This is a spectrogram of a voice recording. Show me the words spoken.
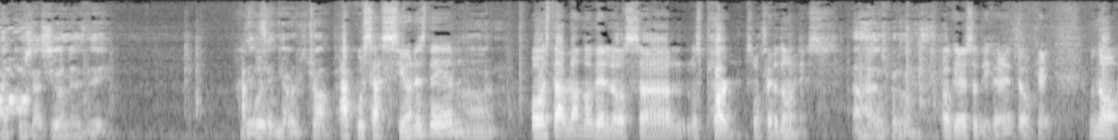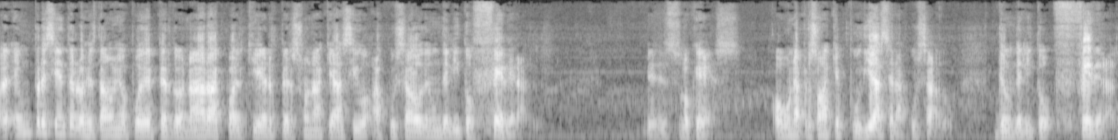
acusaciones de del Acu- señor Trump. ¿Acusaciones de él? ¿O está hablando de los, ah, los pardons, los perdones? ajá, los perdones. Ok, eso es diferente, ok. No, eh, un presidente de los Estados Unidos puede perdonar a cualquier persona que ha sido acusado de un delito federal. Es lo que es. O una persona que pudiera ser acusado de un delito federal.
